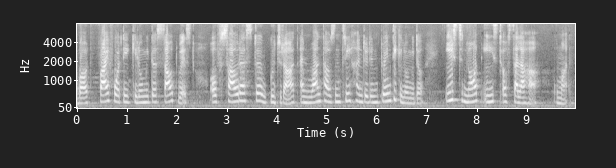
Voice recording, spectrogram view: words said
about 540 km southwest of Saurashtra, Gujarat and 1320 km east northeast of Salaha, Oman.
